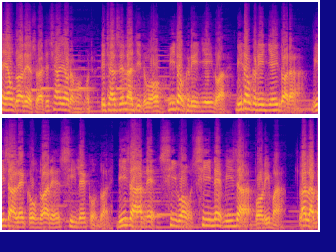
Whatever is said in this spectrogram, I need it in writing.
န်ရောက်သွားတယ်ဆိုတာတခြားရောက်တာမှမဟုတ်တာတခြားစဉ်းစားကြည့်တော့မိတော့ကလေးငြိမ့်သွားတယ်မိတော့ကလေးငြိမ့်သွားတာမိစာလည်းကုံသွားတယ်စီလည်းကုံသွားတယ်မိစာနဲ့စီပေါင်းစီနဲ့မိစာပေါ်လေးမှာလှလှပ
